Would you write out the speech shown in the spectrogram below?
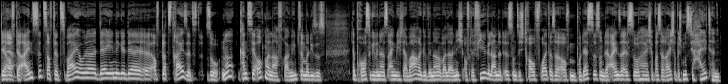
Der Ja. auf der 1 sitzt, auf der 2 oder derjenige, der äh, auf Platz 3 sitzt? So, ne? Kannst du ja auch mal nachfragen. Da gibt's ja immer dieses, der Bronzegewinner ist eigentlich der wahre Gewinner, weil er nicht auf der 4 gelandet ist und sich drauf freut, dass er auf dem Podest ist und der Einser ist so, "Ha, ich habe was erreicht, aber ich muss ja halten.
